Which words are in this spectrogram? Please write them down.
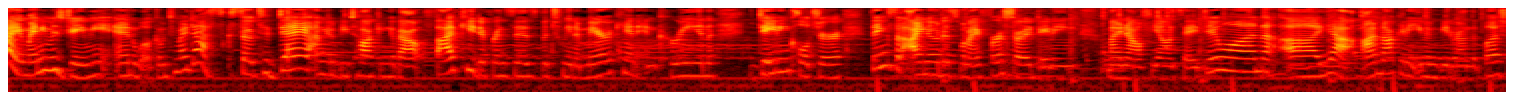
Hi, my name is Jamie and welcome to my desk. So today I'm going to be talking about five key differences between American and Korean dating culture, things that I noticed when I first started dating my now fiance Jaewon. Uh, yeah, I'm not going to even beat around the bush.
